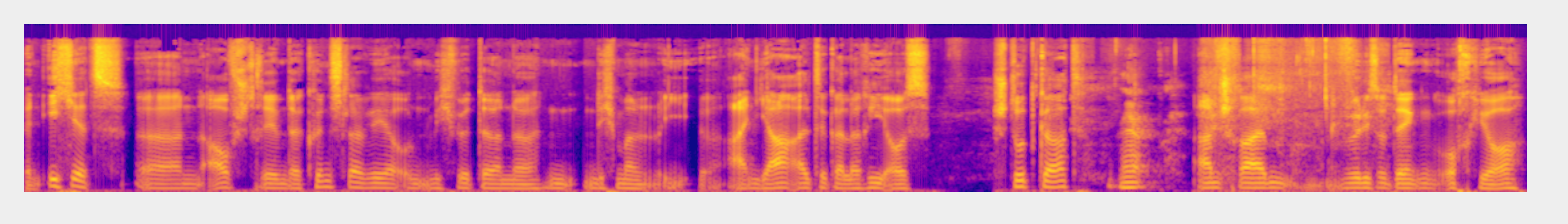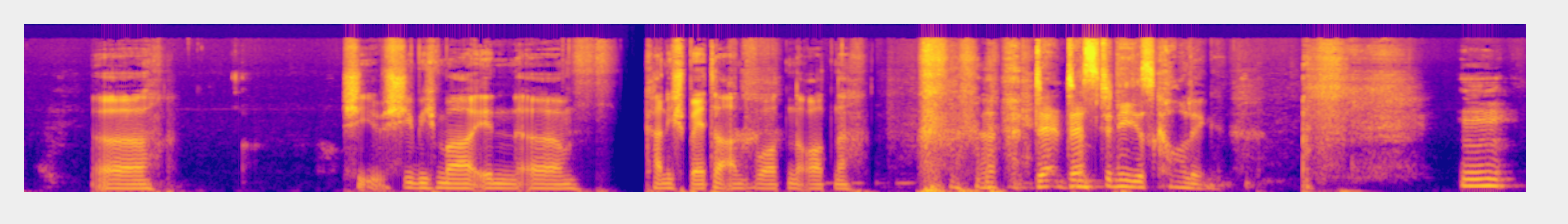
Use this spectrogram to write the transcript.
wenn ich jetzt äh, ein aufstrebender Künstler wäre und mich würde da eine, nicht mal ein Jahr alte Galerie aus Stuttgart ja. anschreiben, würde ich so denken, ach ja, äh, schiebe schieb ich mal in, äh, kann ich später antworten, Ordner. Destiny is calling. Hm,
